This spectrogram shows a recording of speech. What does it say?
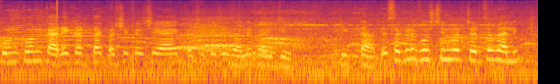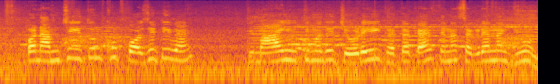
कोण कोण कार्यकर्ता कसे कसे आहे कसे कसे झाले पाहिजे ठीकठाक ते सगळ्या गोष्टींवर चर्चा झाली. पण आमची इथून खूप पॉझिटिव्ह आहे. की महायुतीमध्ये जेवढेही घटक आहेत त्यांना सगळ्यांना घेऊन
